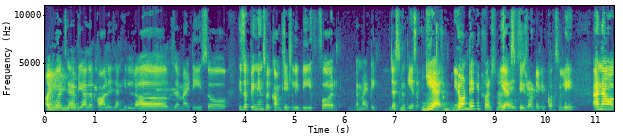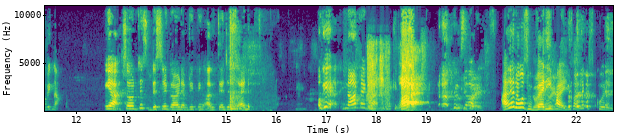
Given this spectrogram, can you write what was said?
"Ay, ay, towards every other college, and he loves MIT. So his opinions will completely be for MIT, just in case. anyone Yeah, has don't take it personally. Yes, guys. please don't take it personally. And now Avigna. Yeah, so just disregard everything Aditya just said. Okay, not like that. Okay. What? I'm sorry. I think that was ahead, very ahead. high. You sound like a squirrel.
